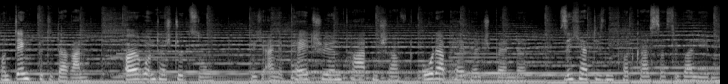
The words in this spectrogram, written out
Und denkt bitte daran, eure Unterstützung durch eine Patreon-Patenschaft oder PayPal-Spende sichert diesem Podcast das Überleben.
